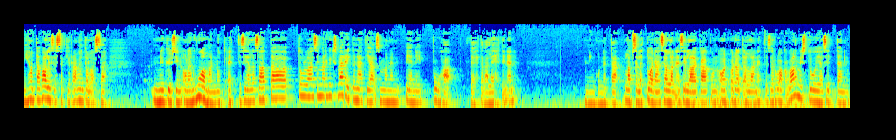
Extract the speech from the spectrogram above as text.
ihan tavallisessakin ravintolassa nykyisin olen huomannut, että siellä saattaa tulla esimerkiksi värikynät ja semmoinen pieni puuha tehtävä lehtinen. Niin kun, että lapselle tuodaan sellainen sillä aikaa, kun odotellaan, että se ruoka valmistuu ja sitten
